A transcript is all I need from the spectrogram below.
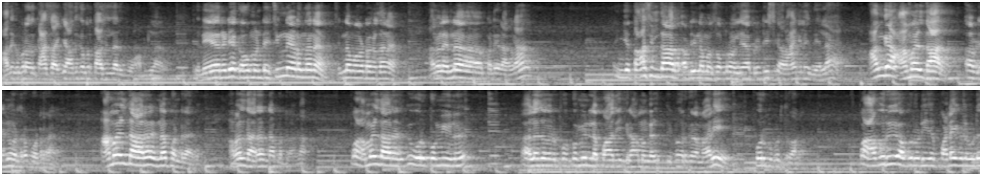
அதுக்கப்புறம் அதை காசாக்கி அதுக்கப்புறம் தாசில்தார் போவோம் அப்படிலாம். இது நேரடியாக கவர்மெண்ட்டு சின்ன இடம் தானே சின்ன மாவட்டங்கள் தானே. அதனால் என்ன பண்ணிடுறாங்கன்னா இங்கே தாசில்தார் அப்படின்னு நம்ம சொல்கிறோம் இல்லையா பிரிட்டிஷ்கார் ஆங்கில அங்கே அமல்தார் அப்படின்னு ஒருத்தரை போட்டுறாங்க. அமல்தாரர் என்ன பண்ணுறாரு அமல்தாரர் என்ன பண்ணுறாங்கன்னா இப்போ அமல்தாரருக்கு ஒரு கொம்யூனு அல்லது ஒரு இப்போ கொம்யூனில் பாதி கிராமங்கள் இப்போ இருக்கிற மாதிரி பொறுப்பு கொடுத்துருவாங்க இப்போ அவர் அவருடைய படைகளோடு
